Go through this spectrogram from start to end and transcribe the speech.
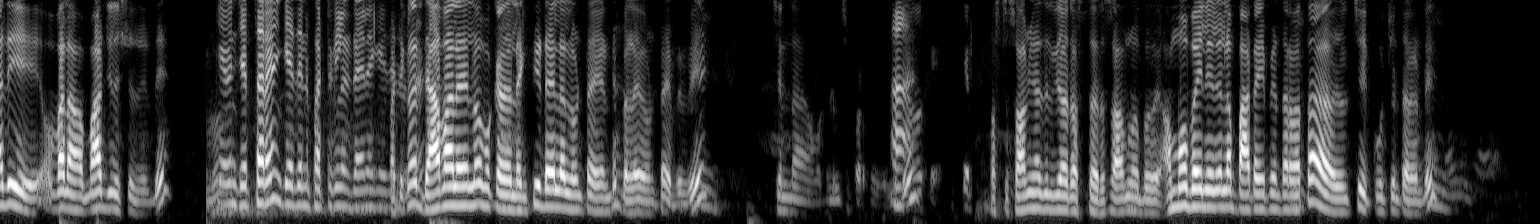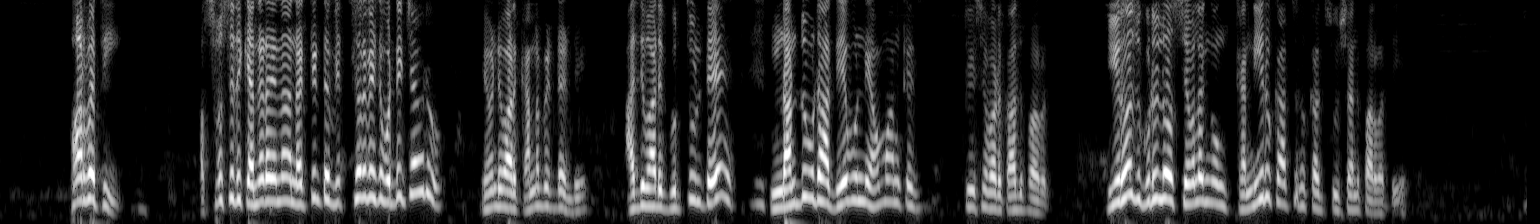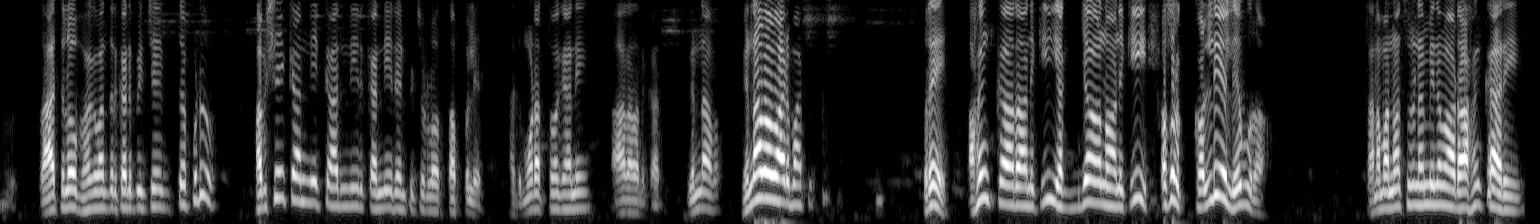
అది మన మాడ్యులేషన్ అండి. చెప్తారా? ఇంకేదైనా పర్టికులర్ డైలాగ్ పర్టికులర్ దేవాలయంలో ఒక లెంగ్తీ డైలాగ్ ఉంటాయండి భలే ఉంటాయి ఇవి. చిన్న ఒక నిమిషం పడుతుంది. ఫస్ట్ స్వామినాథులు గారు వస్తారు. స్వామి అమ్మో బయలు పాట అయిపోయిన తర్వాత వచ్చి కూర్చుంటారండి. పార్వతి అస్వసుడికి ఎన్నడైనా నట్టింటే విచ్చలవేసి వడ్డించావు ఏమండి వాడు కన్నబిడ్డండి అది వాడికి గుర్తుంటే నందు నా దేవుణ్ణి అవమానం చేసేవాడు కాదు పార్వతి. ఈ రోజు గుడిలో శివలింగం కన్నీరు కాచను కాదు చూశాను పార్వతి. రాతిలో భగవంతుడు కనిపించేటప్పుడు అభిషేకాన్ని కన్నీరు కన్నీరు అనిపించడంలో తప్పులేదు అది మూఢత్వం కానీ ఆరాధన కాదు. విన్నావా? విన్నావా వాడి మాట రే అహంకారానికి అజ్ఞానానికి అసలు కళ్ళే లేవురా. తన మనసును నమ్మిన వాడు అహంకారి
